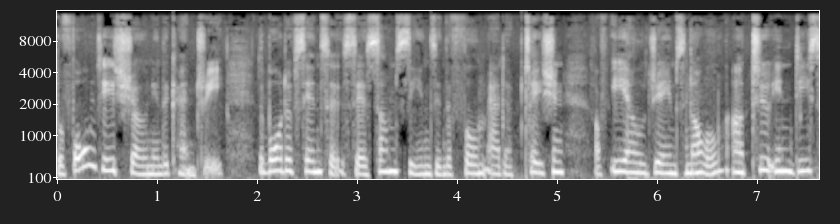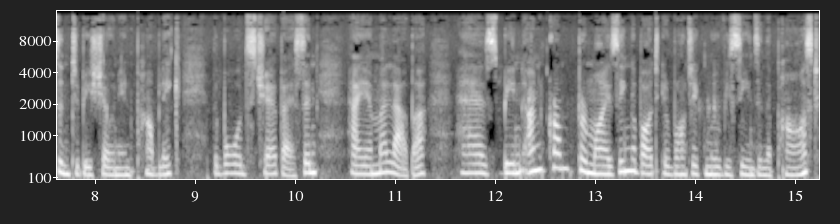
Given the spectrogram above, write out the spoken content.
before it is shown in the country. The Board of Censors says some scenes in the film adaptation of E.L. James' novel are too indecent to be shown in public. The board's chairperson, Haya Malaba, has been uncompromising about erotic movie scenes in the past.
